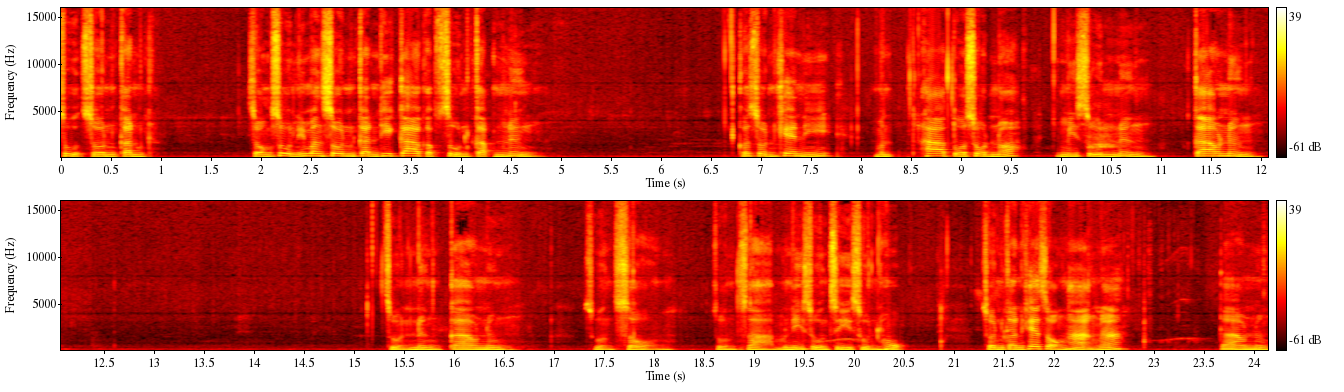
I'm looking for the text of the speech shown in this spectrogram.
สูตรโซนกันสองสูตรนี้มันโซนกันที่เก้ากับศูนย์กับหนึ่งก็โซนแค่นี้ มันถ้าตัวโซนเนาะ มีศูนย์หนึ่งเก้าหนึ่งศูนย์หนึ่งเก้าหนึ่งศูนย์สองศูนย์สามอันนี้ศูนย์สี่ศูนย์หกชนกันแค่สองห่างนะเก้าหนึ่ง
